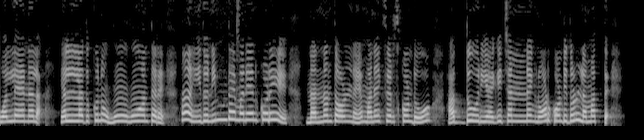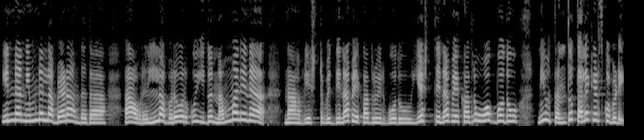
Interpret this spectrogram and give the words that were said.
ಒಳ್ಳೆ ಅನ್ನಲ್ಲ. ಎಲ್ಲದಕ್ಕೂ ಹ್ಞೂ ಹ್ಞೂ ಅಂತಾರೆ. ಹಾ, ಇದು ನಿಮ್ಮದೇ ಮನೆ ಅನ್ಕೊಳ್ಳಿ. ನನ್ನಂತವಳನ್ನೇ ಮನೆಗೆ ಸೇರಿಸ್ಕೊಂಡು ಅದ್ದೂರಿಯಾಗಿ ಚೆನ್ನಾಗಿ ನೋಡ್ಕೊಂಡಿದ್ದಳು ನಮ್ಮತ್ತೆ. ಇನ್ನ ನಿಮ್ನೆಲ್ಲ ಬೇಡ ಅಂದದ? ಅವರೆಲ್ಲ ಬರೋವರೆಗೂ ಇದು ನಮ್ಮ ನಾವು ಎಷ್ಟು ದಿನ ಬೇಕಾದರೂ ಇರ್ಬೋದು, ಎಷ್ಟು ದಿನ ಬೇಕಾದರೂ ಹೋಗ್ಬೋದು. ನೀವು ತಂತು ತಲೆ ಕೆಡ್ಸ್ಕೊಬೇಡಿ.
